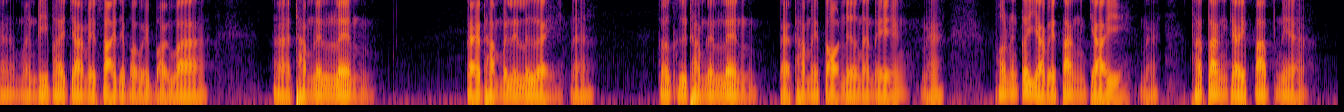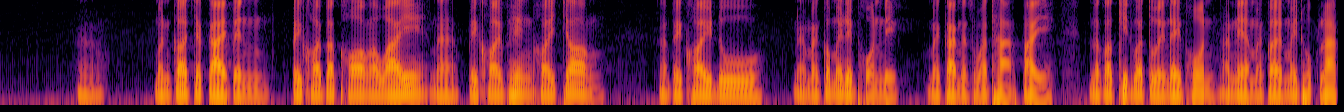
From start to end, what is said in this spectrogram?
นะเหมือนที่พระอาจารย์ไปสายจะบอกบ่อยๆว่าทำเล่นๆ แต่ทำไปเรื่อยๆนะก็คือทำเล่นๆ แต่ทำให้ต่อเนื่องนั่นเองนะเพราะนั้นก็อย่าไปตั้งใจนะถ้าตั้งใจปั๊บเนี่ยมันก็จะกลายเป็นไปคอยประคองเอาไว้นะไปคอยเพ่งคอยจ้อง ไปคอยดูนะมันก็ไม่ได้ผลเด็กมันกลายเป็นสมถะไป แล้วก็คิดว่าตัวเองได้ผล อันเนี้ยมันก็ไม่ถูกหลัก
